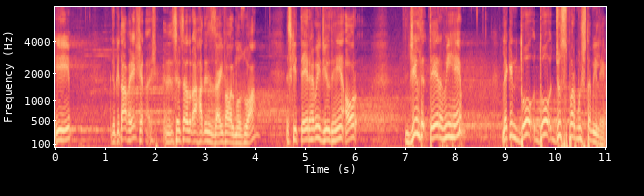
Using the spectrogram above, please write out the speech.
یہ جو کتاب ہے سلسلہ الحادث ضعیفہ والموضوعہ، اس کی تیرہویں جلد ہیں اور جلد تیرہویں ہیں، لیکن دو دو جز پر مشتمل ہے۔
